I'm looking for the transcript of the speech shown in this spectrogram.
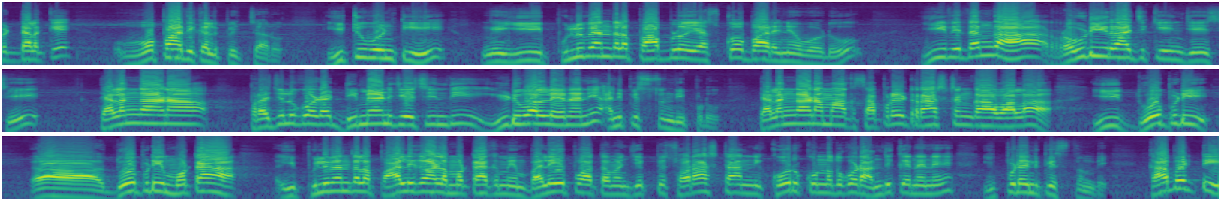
బిడ్డలకి ఉపాధి కల్పించారు. ఇటువంటి ఈ పులివెందల పాబ్లో ఎస్కోబార్ అనేవాడు ఈ విధంగా రౌడీ రాజకీయం చేసి తెలంగాణ ప్రజలు కూడా డిమాండ్ చేసింది ఈడి వల్లేనని అనిపిస్తుంది ఇప్పుడు. తెలంగాణ మాకు సపరేట్ రాష్ట్రం కావాలా? ఈ దోపిడీ దోపిడీ ముఠ ఈ పులివెందల పాలిగాళ్ళ ముఠాకి మేము బలైపోతామని చెప్పి స్వరాష్ట్రాన్ని కోరుకున్నది కూడా అందుకనే ఇప్పుడు అనిపిస్తుంది కాబట్టి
